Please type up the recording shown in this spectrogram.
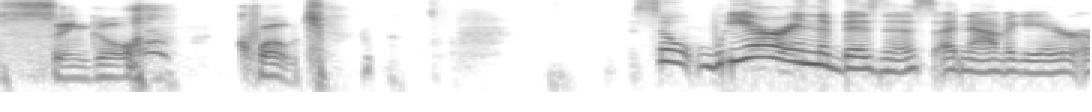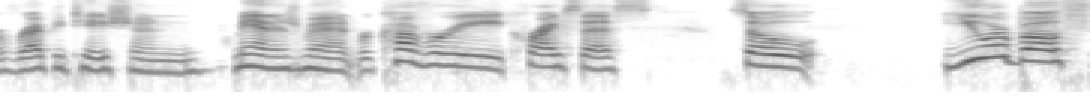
single quote. So we are in the business a navigator of reputation management recovery crisis. So you are both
